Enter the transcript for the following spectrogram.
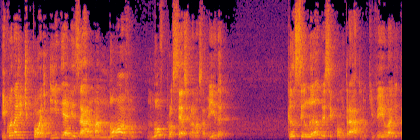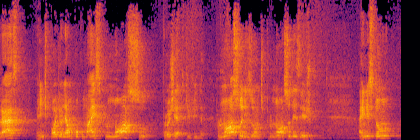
E quando a gente pode idealizar uma nova, um novo processo para a nossa vida, cancelando esse contrato do que veio lá de trás, a gente pode olhar um pouco mais para o nosso projeto de vida, para o nosso horizonte, para o nosso desejo. Ainda estou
